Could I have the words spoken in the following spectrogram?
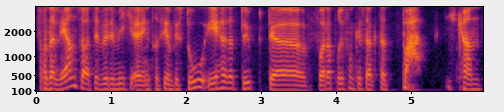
Von der Lernsorte würde mich äh, interessieren, bist du eher der Typ, der vor der Prüfung gesagt hat, bah, ich kann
